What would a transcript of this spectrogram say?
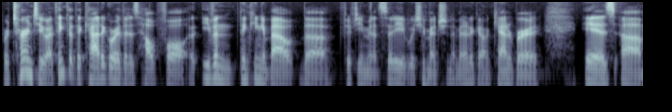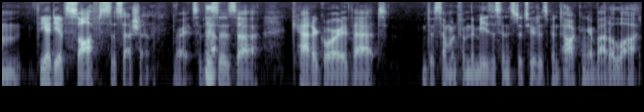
return to. I think that the category that is helpful, uh, even thinking about the 15 minute city, which you mentioned a minute ago in Canterbury, is um, the idea of soft secession, right? So this yeah. is a category that someone from the Mises Institute has been talking about a lot.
